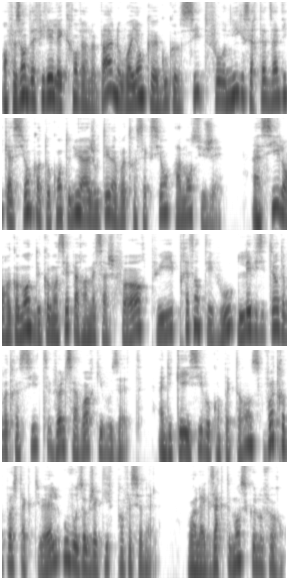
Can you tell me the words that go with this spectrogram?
En faisant défiler l'écran vers le bas, nous voyons que Google Sheet fournit certaines indications quant au contenu à ajouter dans votre section à mon sujet. Ainsi, l'on recommande de commencer par un message fort, puis présentez-vous, les visiteurs de votre site veulent savoir qui vous êtes. Indiquez ici vos compétences, votre poste actuel ou vos objectifs professionnels. Voilà exactement ce que nous ferons.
